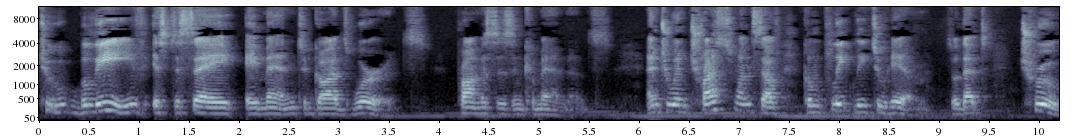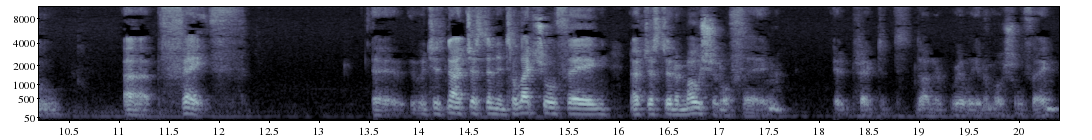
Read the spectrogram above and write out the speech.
To believe is to say amen to God's words, promises, and commandments, and to entrust oneself completely to Him. So that's true uh, faith, uh, which is not just an intellectual thing, not just an emotional thing. In fact, it's not a, really an emotional thing,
